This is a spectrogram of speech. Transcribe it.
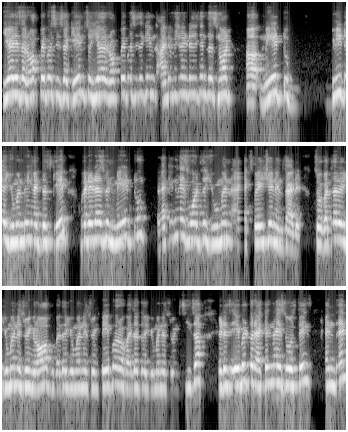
here is a rock paper scissors game. So here rock paper scissors game artificial intelligence is not uh, made to beat a human being at this game but it has been made to recognize what's the human expression inside it so whether a human is doing rock, whether human is doing paper, or whether the human is doing Caesar, it is able to recognize those things, and then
